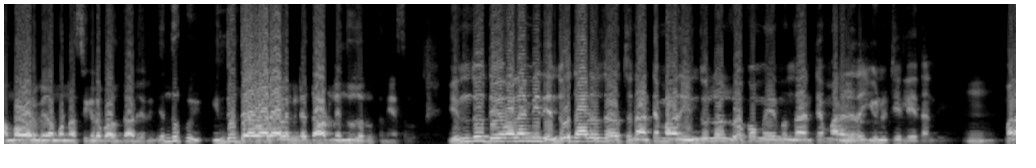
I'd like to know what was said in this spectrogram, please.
అమ్మవారి మీద మొన్న సికింద్రాబాద్ దాడి జరిగింది. ఎందుకు హిందూ దేవాలయాల మీద దాడులు ఎందుకు జరుగుతున్నాయి అసలు? హిందూ దేవాలయం మీద ఎందుకు దాడులు జరుగుతున్నాయి అంటే మన హిందువుల్లో లోపం ఏముందంటే మన దగ్గర యూనిటీ లేదండి. మన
